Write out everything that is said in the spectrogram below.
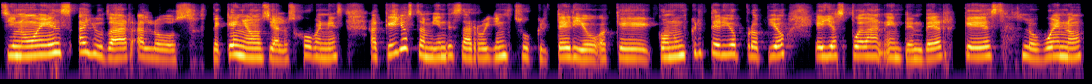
sino es ayudar a los pequeños y a los jóvenes a que ellos también desarrollen su criterio, a que con un criterio propio ellos puedan entender qué es lo bueno,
